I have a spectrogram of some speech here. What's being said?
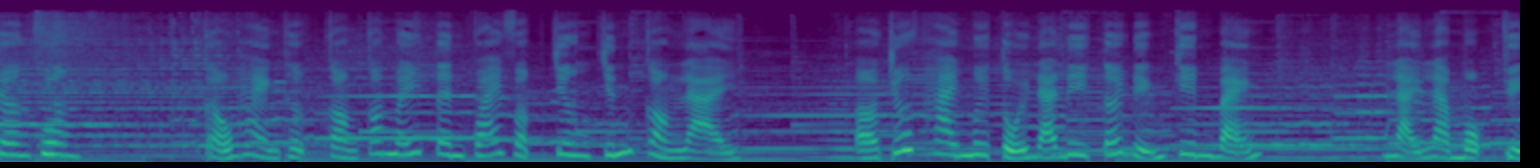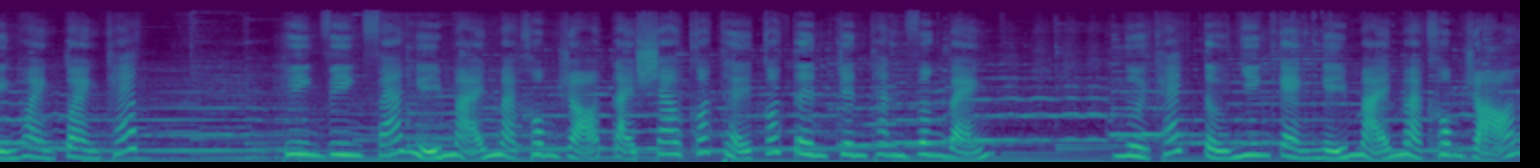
Sơn Quân, Cậu hàng thực còn có mấy tên quái vật chân chính còn lại. Ở trước 20 tuổi đã đi tới điểm kim bản Lại là một chuyện hoàn toàn khác. Hiên viên phá nghĩ mãi mà không rõ tại sao có thể có tên trên thanh vân bản Người khác tự nhiên càng nghĩ mãi mà không rõ.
